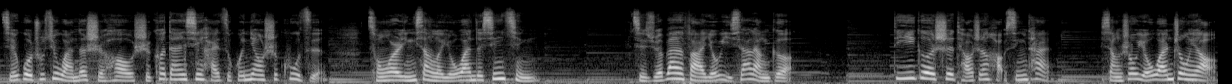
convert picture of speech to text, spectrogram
结果出去玩的时候，时刻担心孩子会尿湿裤子，从而影响了游玩的心情。解决办法有以下两个：第一个是调整好心态，享受游玩重要，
